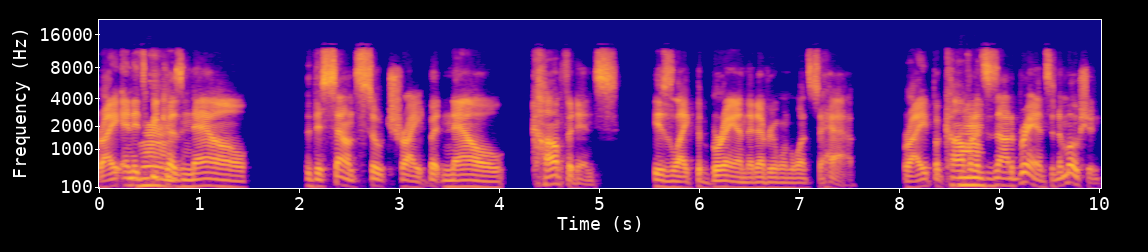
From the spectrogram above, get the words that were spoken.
Right? And it's uh-huh. because now this sounds so trite, but now confidence is like the brand that everyone wants to have right? But confidence mm-hmm. is not a brand it's an emotion.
